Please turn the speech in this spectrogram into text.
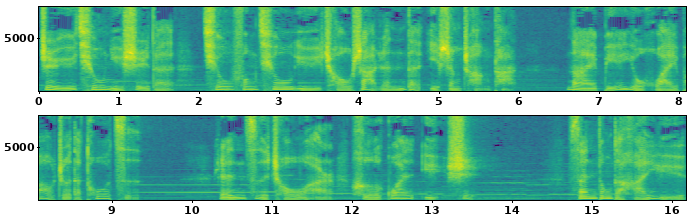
至于邱女士的“秋风秋雨愁煞人”的一声长叹，乃别有怀抱者的托词。人自愁耳，何关雨事？山东的寒雨，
